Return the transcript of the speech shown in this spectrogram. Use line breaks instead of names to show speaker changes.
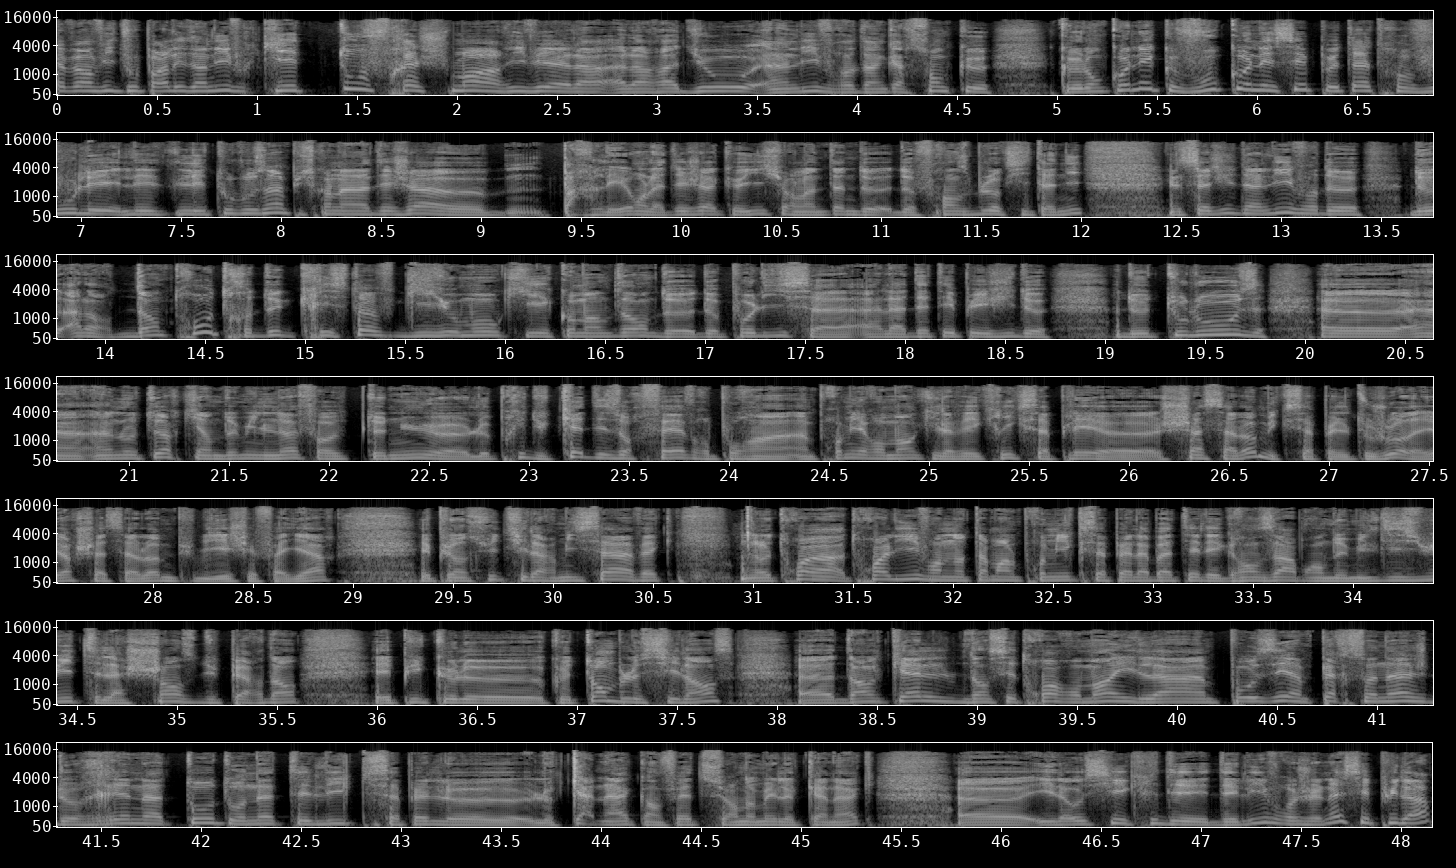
J'avais envie de vous parler d'un livre qui est tout fraîchement arrivé à la, à la radio, un livre d'un garçon que que l'on connaît, que vous connaissez peut-être vous les, les, les Toulousains, puisqu'on en a déjà euh, parlé, on l'a déjà accueilli sur l'antenne de, de, France Bleu Occitanie. Il s'agit d'un livre de, de alors d'entre autres de Christophe Guillaumeau, qui est commandant de, de police à, à, la DTPJ de, de Toulouse, euh, un, un, auteur qui en 2009 a obtenu euh, le prix du Quai des Orfèvres pour un, un premier roman qu'il avait écrit qui s'appelait euh, Chasse à l'homme et qui s'appelle toujours d'ailleurs Chasse à l'homme, publié chez Fayard. Et puis ensuite il a remis ça avec euh, trois trois livres, notamment le premier qui s'appelle Abattre les grands arbres en 2018, La chance du perdant, et puis que le que tombe le silence, euh, dans lequel dans ces trois romans il a imposé un personnage de Renato Donatelli qui s'appelle le, le Canac en fait, surnommé le Canac. Euh, il a aussi écrit des, des livres jeunesse, et puis là.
